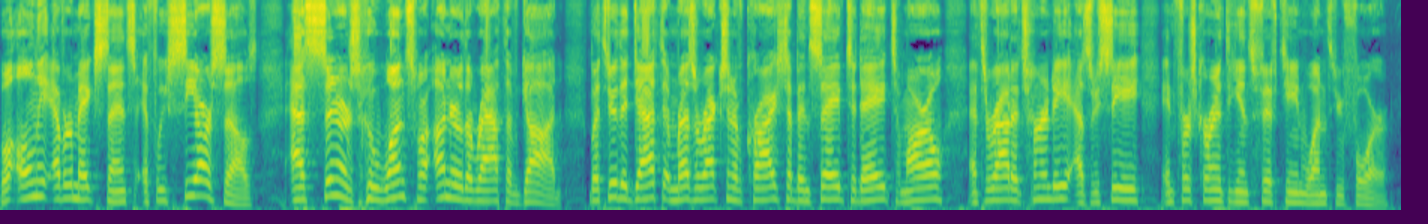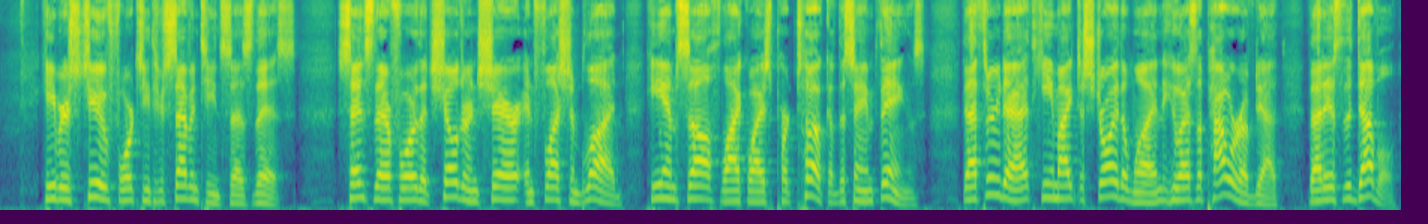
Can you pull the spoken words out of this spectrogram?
will only ever make sense if we see ourselves as sinners who once were under the wrath of God, but through the death and resurrection of Christ have been saved today, tomorrow, and throughout eternity, as we see in 1 Corinthians 15 1 through 4. Hebrews 2 14 through 17 says this. Since therefore the children share in flesh and blood, he himself likewise partook of the same things, that through death he might destroy the one who has the power of death, that is the devil,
